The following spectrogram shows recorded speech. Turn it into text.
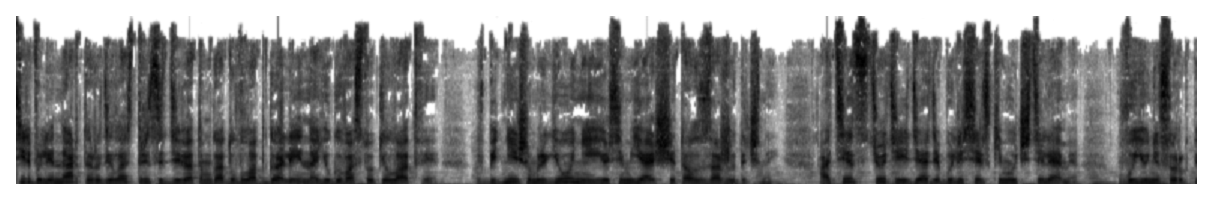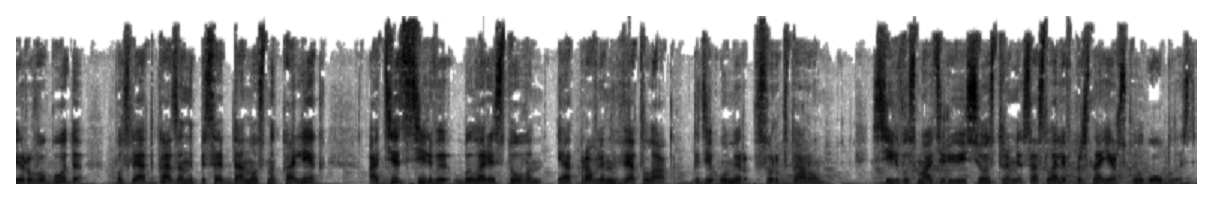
Сильва Ленарте родилась в 1939 году в Латгалии, на юго-востоке Латвии. В беднейшем регионе ее семья считалась зажиточной. Отец, тетя и дядя были сельскими учителями. В июне 1941 года, после отказа написать донос на коллег, отец Сильвы был арестован и отправлен в Вятлак, где умер в 1942-м. Сильву с матерью и сестрами сослали в Красноярскую область.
